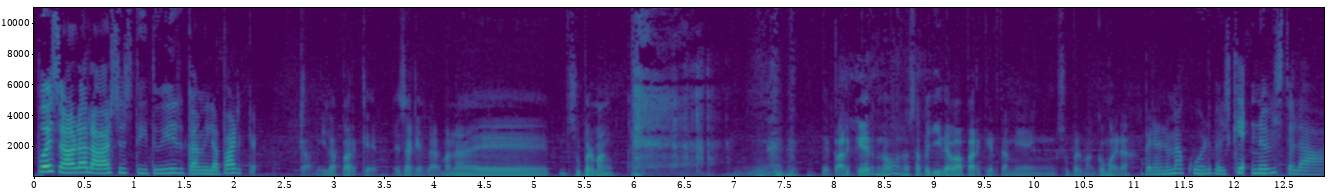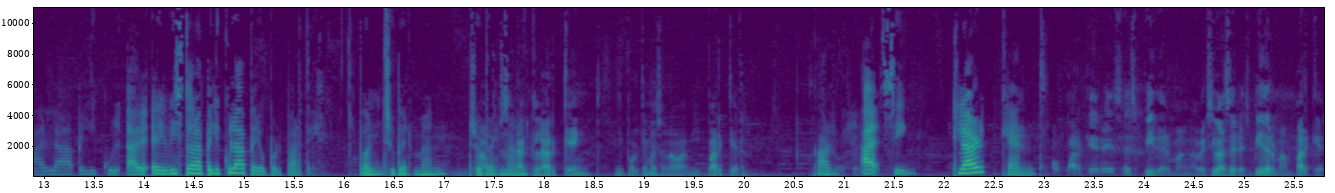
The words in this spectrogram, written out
Pues ahora la va a sustituir Camila Parker. Camila Parker. Esa que es la hermana de Superman. De Parker, ¿no? ¿No se apellidaba Parker también Superman? ¿Cómo era? Pero no me acuerdo. Es que no he visto la, la película. a- He visto la película, pero por partes. Pon Superman. Ah, pues Superman. Clark Kent. ¿Y por qué me sonaba a mí Parker? Clark- No sé. Ah, sí. Clark Kent. O Parker es Spiderman. A ver si va a ser Spiderman Parker.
